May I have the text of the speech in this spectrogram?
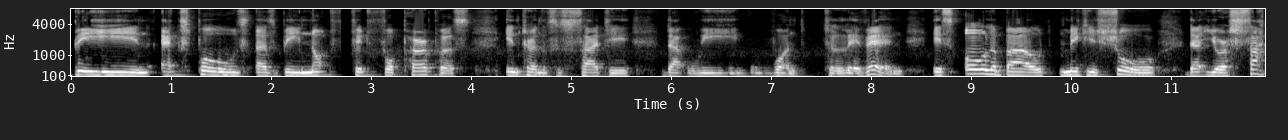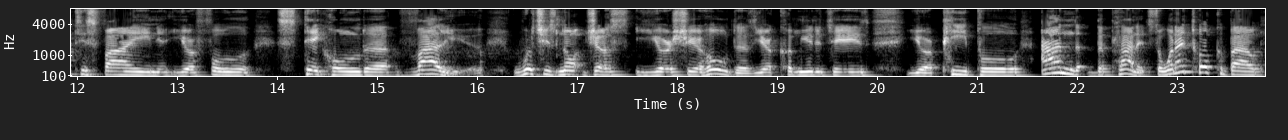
being exposed as being not fit for purpose in terms of the society that we want to live in. It's all about making sure that you're satisfying your full stakeholder value, which is not just your shareholders, your communities, your people, and the planet. So when I talk about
